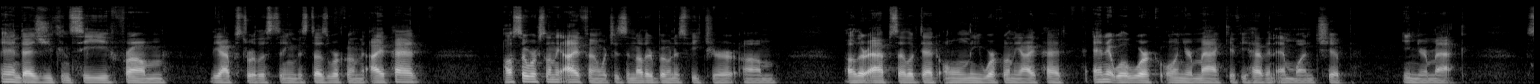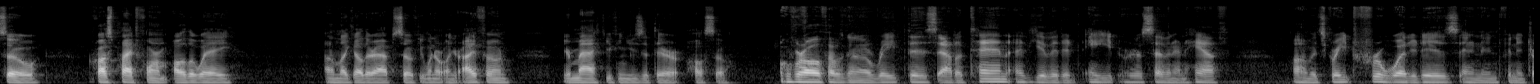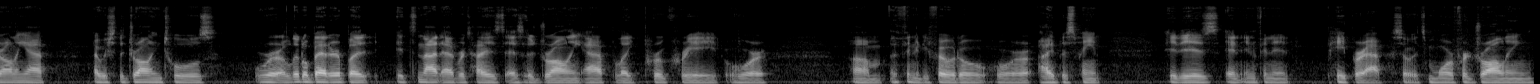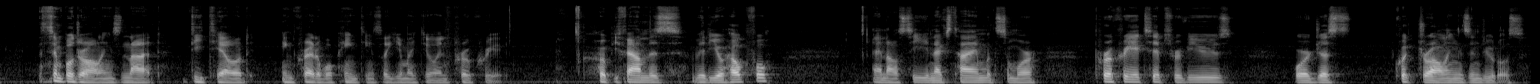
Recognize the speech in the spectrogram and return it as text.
And as you can see from the App Store listing, this does work on the iPad. Also works on the iPhone, which is another bonus feature. Um, other apps I looked at only work on the iPad, and it will work on your Mac if you have an M1 chip in your Mac. So cross-platform all the way, unlike other apps. So if you want it on your iPhone, your Mac, you can use it there also. Overall, if I was going to rate this out of 10, I'd give it an 8 or a 7.5. Um, it's great for what it is and an infinite drawing app. I wish the drawing tools were a little better, but it's not advertised as a drawing app like Procreate or um, Affinity Photo or IBIS Paint. It is an infinite paper app, so it's more for drawing simple drawings, not detailed, incredible paintings like you might do in Procreate. Hope you found this video helpful, and I'll see you next time with some more Procreate tips, reviews, or just quick drawings and doodles.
